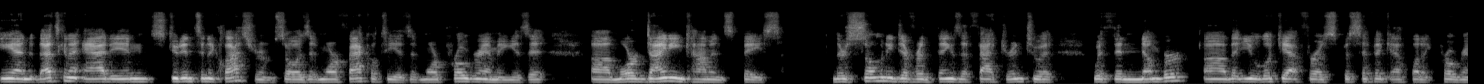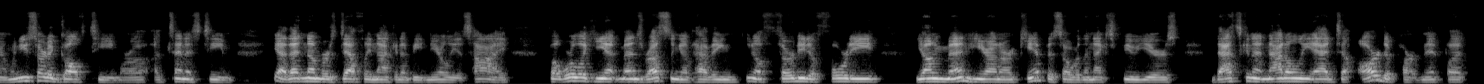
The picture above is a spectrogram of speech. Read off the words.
and that's going to add in students in a classroom. So, is it more faculty? Is it more programming? Is it uh, more dining common space? There's so many different things that factor into it with the number uh, that you look at for a specific athletic program. When you start a golf team or a, a tennis team, yeah, that number is definitely not going to be nearly as high. But we're looking at men's wrestling of having, you know, 30 to 40 young men here on our campus over the next few years. That's going to not only add to our department, but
